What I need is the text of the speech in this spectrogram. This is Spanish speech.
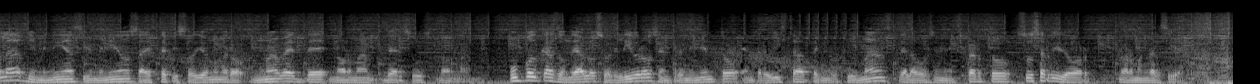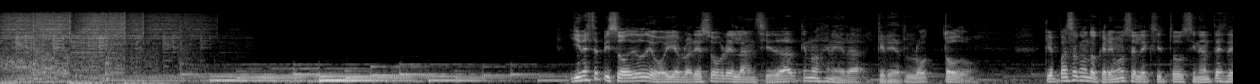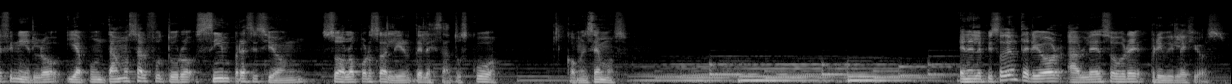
Hola, bienvenidas y bienvenidos a este episodio número 9 de Norman vs. Norman. Un podcast donde hablo sobre libros, emprendimiento, entrevista, tecnología y más de la voz de un experto, su servidor, Norman García. Y en este episodio de hoy hablaré sobre la ansiedad que nos genera quererlo todo. ¿Qué pasa cuando queremos el éxito sin antes definirlo y apuntamos al futuro sin precisión solo por salir del status quo? Comencemos. En el episodio anterior hablé sobre privilegios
